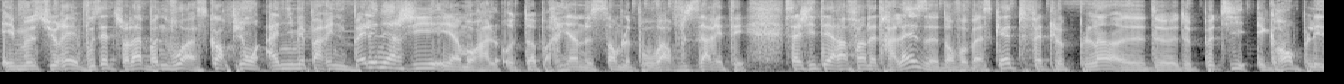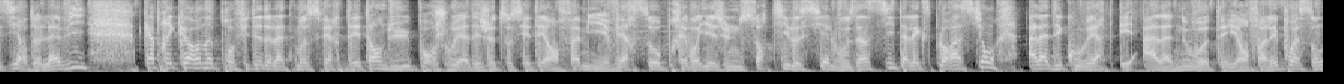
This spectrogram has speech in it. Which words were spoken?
et mesurez, vous êtes sur la bonne voie. Scorpion, animé par une belle énergie et un moral au top, rien ne semble pouvoir vous arrêter. Sagittaire, afin d'être à l'aise dans vos baskets, faites le plein euh, de, petits et grands plaisirs de la vie. Capricorne, profitez de l'atmosphère détendue pour jouer à des jeux de société en famille. Verseau, prévoyez une sortie, le ciel vous incite à l'exploration, à la découverte et à la nouveauté. Et enfin les poissons,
